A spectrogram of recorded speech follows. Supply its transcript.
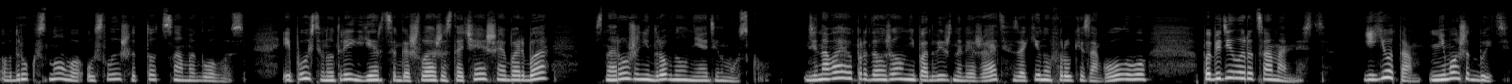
Вдруг снова услышит тот самый голос. И пусть внутри герцога шла жесточайшая борьба, Снаружи не дрогнул ни один мускул. Диновая продолжал неподвижно лежать, закинув руки за голову. Победила рациональность. Ее там не может быть.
